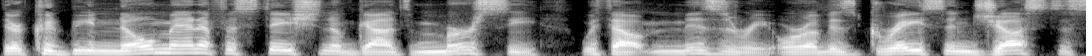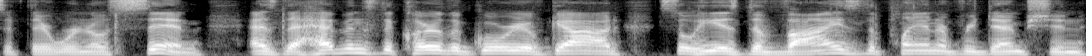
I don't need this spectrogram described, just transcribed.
there could be no manifestation of God's mercy without misery, or of his grace and justice if there were no sin. As the heavens declare the glory of God, so he has devised the plan of redemption,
